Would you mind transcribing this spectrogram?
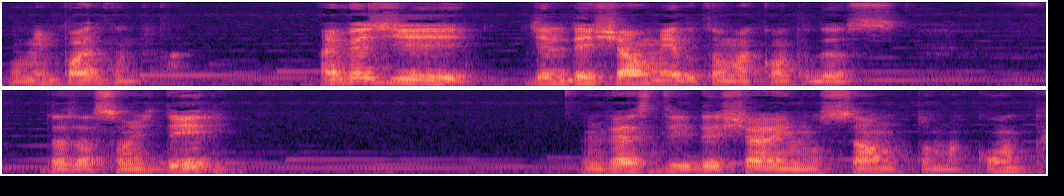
O homem pode controlar. Ao invés de, de ele deixar o medo tomar conta das, das ações dele, ao invés de deixar a emoção tomar conta,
